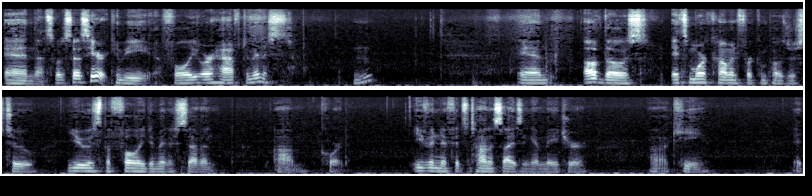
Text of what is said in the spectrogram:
And that's what it says here. It can be fully or half diminished. Mm -hmm. And of those, it's more common for composers to use the fully diminished 7 um, chord. Even if it's tonicizing a major uh, key, it,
